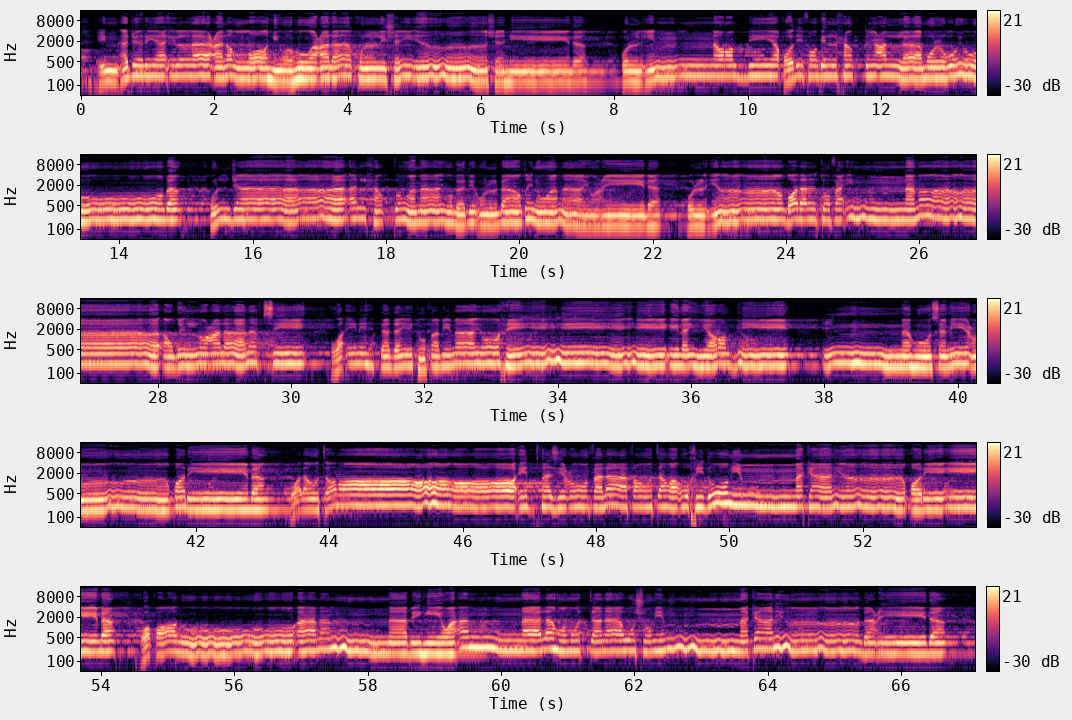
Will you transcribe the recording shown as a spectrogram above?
إن أجري إلا على الله وهو على كل شيء شهيد. قل إن ربي يقذف بالحق علام الغيوب. قل جاء الحق وما يبدئ الباطن وما يعيد. قل إن ضللت فإنما أضل على نفسي وإن اهتديت فبما يوحي إلي ربي إنه سميع قريب. ولو ترى إذ فزعوا فلا فوت وأخذوا من مكان قريب. وقالوا آمنا به وأنا لهم التناوش من مكان بعيد.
